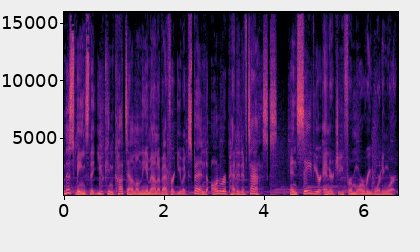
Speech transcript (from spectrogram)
This means that you can cut down on the amount of effort you expend on repetitive tasks and save your energy for more rewarding work.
